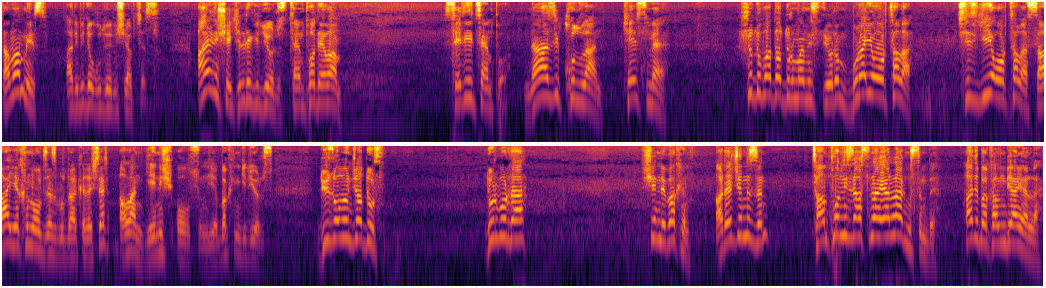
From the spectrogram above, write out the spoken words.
Tamam mıyız? Hadi bir de U dönüş yapacağız. Aynı şekilde gidiyoruz. Tempo devam. Seri tempo. Nazik kullan. Kesme. Şu dubada durmanı istiyorum. Burayı ortala. Çizgiyi ortala. Sağa yakın olacağız burada arkadaşlar. Alan geniş olsun diye. Bakın gidiyoruz. Düz olunca dur. Dur burada. Şimdi bakın. Aracımızın tampon hizasını ayarlar mısın be? Hadi bakalım bir ayarla.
